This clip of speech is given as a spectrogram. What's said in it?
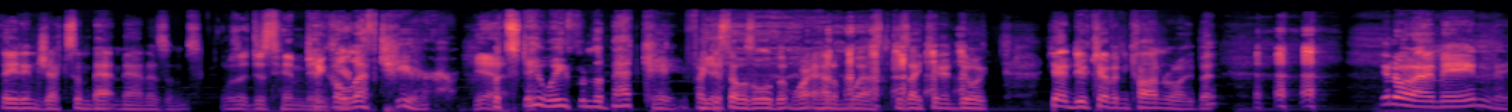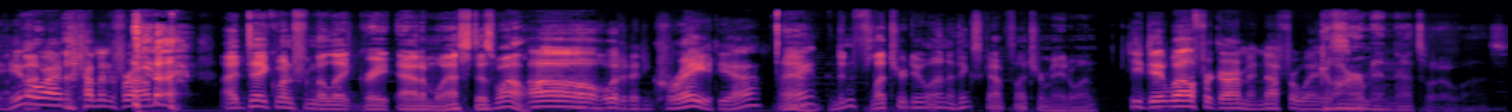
they'd inject some Batmanisms. Was it just him being Take a here- left here, Yeah. but stay away from the Batcave. I Yeah. guess that was a little bit more Adam West because I can't do it. Can't do Kevin Conroy, but you know what I mean. You know where I'm coming from. I'd take one from the late great Adam West as well. Oh, would have been great. Yeah, Yeah. right. Didn't Fletcher do one? I think Scott Fletcher made one. He did well for Garmin, not for Waze. Garmin, that's what it was.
